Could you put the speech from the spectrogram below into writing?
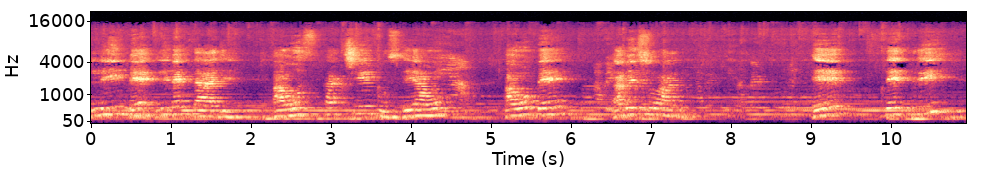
liber- liberdade aos cativos e ao, ao be- abençoado e de, tri,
